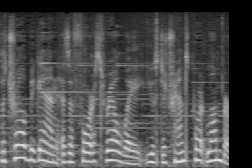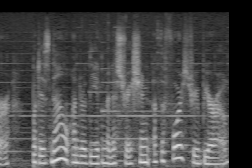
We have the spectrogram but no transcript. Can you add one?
The trail began as a forest railway used to transport lumber, but is now under the administration of the Forestry Bureau.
